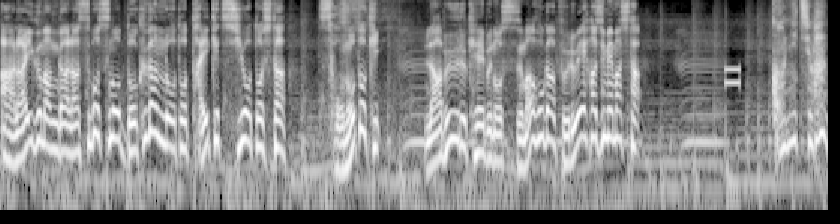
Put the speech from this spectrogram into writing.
アライグマンがラスボスの独眼狼と対決しようとしたその時ラブール警部のスマホが震え始めました。こんにちは。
